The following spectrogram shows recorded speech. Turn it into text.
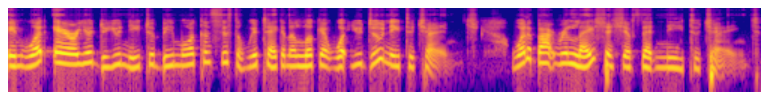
in what area do you need to be more consistent? We're taking a look at what you do need to change. What about relationships that need to change?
